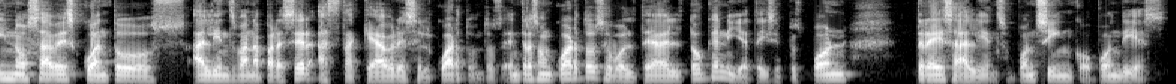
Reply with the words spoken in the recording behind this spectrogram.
y no sabes cuántos aliens van a aparecer hasta que abres el cuarto. Entonces entras a un cuarto, se voltea el token y ya te dice, pues pon tres aliens, o pon cinco, o pon diez.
